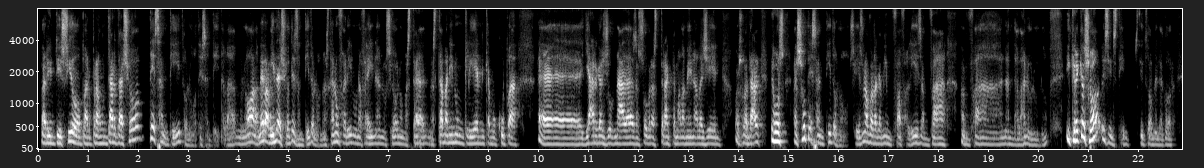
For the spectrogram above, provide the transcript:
per intuïció, per preguntar-te això, té sentit o no té sentit? La, no, a la meva vida això té sentit o no? M'estan oferint una feina, no sé, no m'està venint un client que m'ocupa eh, llargues jornades, a sobre es tracta malament a la gent, o és tal. Llavors, això té sentit o no? O sigui, és una cosa que a mi em fa feliç, em fa, em fa anar endavant o no, no? I crec que això és instint, estic totalment d'acord.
